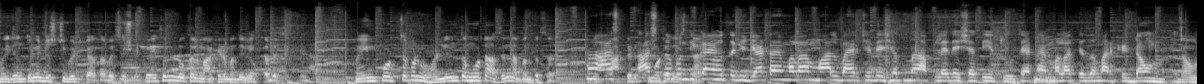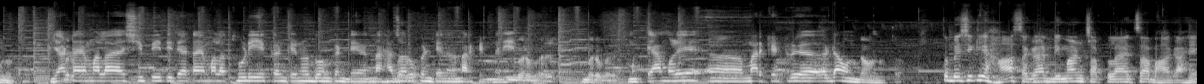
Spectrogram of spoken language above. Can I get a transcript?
मग इथून तुम्ही डिस्ट्रीब्यूट करता बेसिकली किंवा इथून लोकल मार्केटमध्ये विकता बेसिकली मग इम्पोर्टचं पण व्हॉल्यूम तर मोठं असेल ना पण तसं? Market तर असतं मोठं पण ते दिसतंय. काय होतं की ज्या टायमाला माल बाहेरच्या देशातनं आपल्या देशात येतो त्या टायमाला त्याचं मार्केट डाऊन होतं. डाऊन होतं. ज्या टायमाला शिप येते त्या टायमाला थोडी एक कंटेनर दोन कंटेनर हजारो कंटेनर मार्केटमध्ये येते. बरोबर. बरोबर. मग त्यामुळे मार्केट डाऊन डाऊन होतं. तर बेसिकली हा सगळा डिमांड सप्लायचा भाग आहे.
